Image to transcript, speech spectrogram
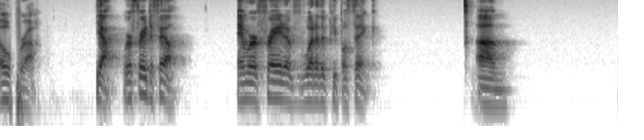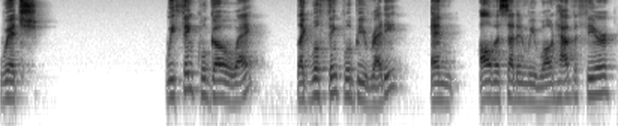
Oprah? Yeah, we're afraid to fail, and we're afraid of what other people think. Um, which we think will go away. Like we'll think we'll be ready, and all of a sudden we won't have the fear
